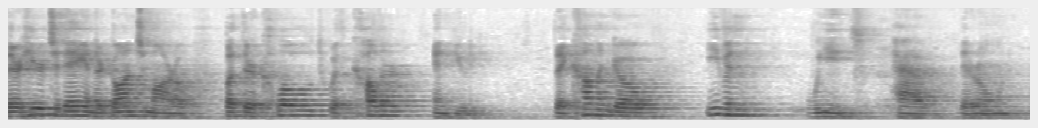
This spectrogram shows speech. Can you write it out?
They're here today and they're gone tomorrow, but they're clothed with color and beauty. They come and go. Even weeds have their own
